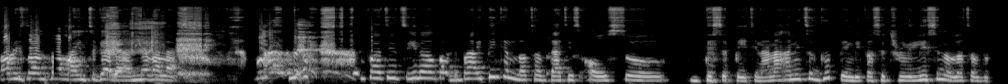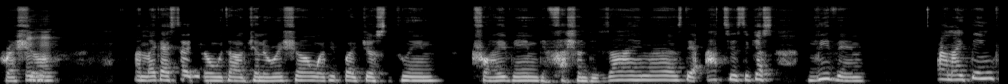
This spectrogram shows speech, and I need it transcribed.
horizontal line together, never like. but it's you know, but, but I think a lot of that is also dissipating, and and it's a good thing because it's releasing a lot of the pressure. Mm-hmm. And like I said, you know, with our generation where people are just doing, thriving, they're fashion designers, they're artists, they're just living and I think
